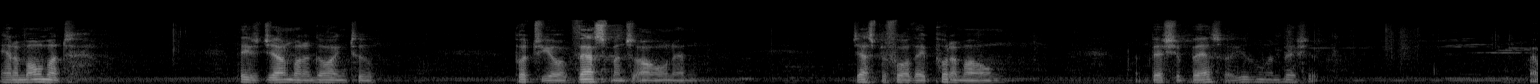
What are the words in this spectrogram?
in a moment, these gentlemen are going to put your vestments on, and just before they put them on, Bishop Bess, are you the one, Bishop? Are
